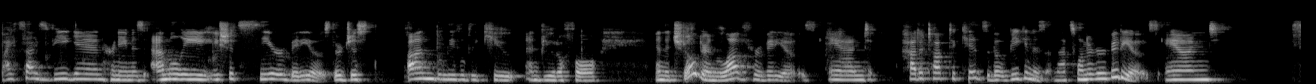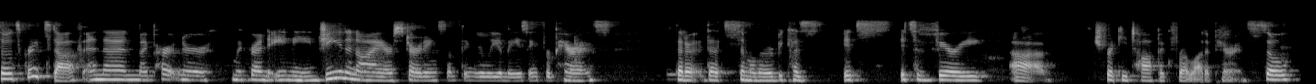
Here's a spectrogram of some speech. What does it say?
Bite Size Vegan. Her name is Emily. You should see her videos. They're just unbelievably cute and beautiful, and the children love her videos. And how to talk to kids about veganism. That's one of her videos. And so it's great stuff. And then my partner, my friend Amy Jean, and I are starting something really amazing for parents that are that's similar because it's it's a very uh, tricky topic for a lot of parents. So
